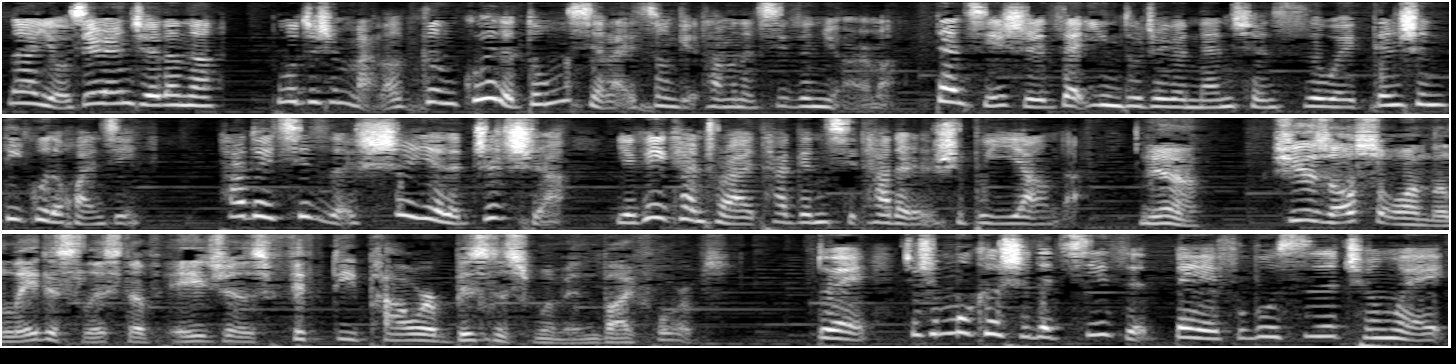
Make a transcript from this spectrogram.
那有些人觉得呢，不过就是买了更贵的东西来送给他们的妻子女儿嘛。但其实，在印度这个男权思维根深蒂固的环境，他对妻子的事业的支持啊，也可以看出来他跟其他的人是不一样的。Yeah. She is also on the latest list of Asia's 50 power businesswomen by Forbes. 对，就是穆克什的妻子被福布斯称为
